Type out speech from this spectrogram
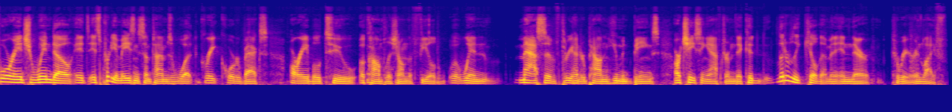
four inch window. It's it's pretty amazing sometimes what great quarterbacks are able to accomplish on the field uh, when massive 300 pound human beings are chasing after them that could literally kill them in, in their career in life.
